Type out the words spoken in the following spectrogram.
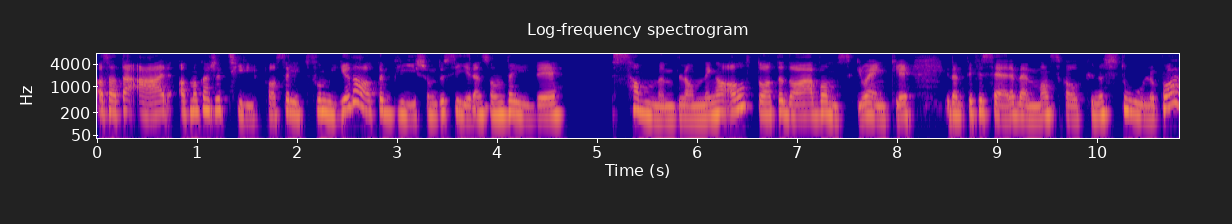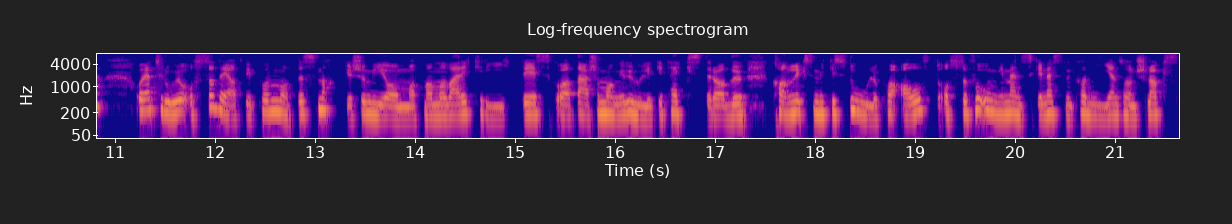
Altså at, at man kanskje tilpasser litt for mye, da. At det blir som du sier en sånn veldig sammenblanding av alt, og at det da er vanskelig å egentlig identifisere hvem man skal kunne stole på. Og jeg tror jo også det at vi på en måte snakker så mye om at man må være kritisk, og at det er så mange ulike tekster, og du kan liksom ikke stole på alt, også for unge mennesker nesten kan gi en sånn slags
